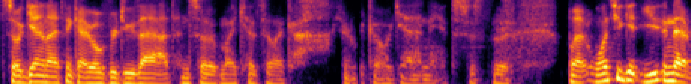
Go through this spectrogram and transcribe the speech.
so again i think i overdo that. And so my kids are like oh, here we go again. It's just the but once you get in that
